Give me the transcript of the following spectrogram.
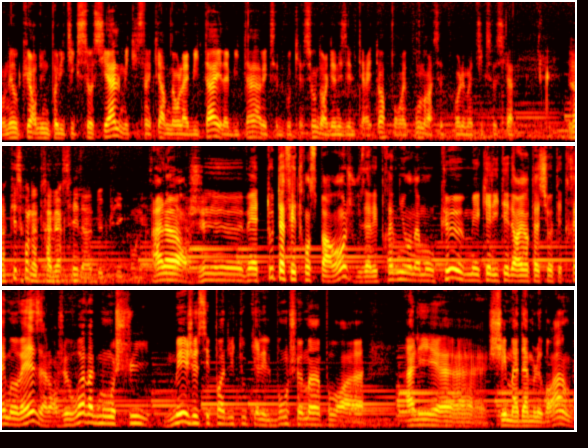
on est au cœur d'une politique sociale, mais qui s'incarne dans l'habitat, et l'habitat avec cette vocation d'organiser le territoire pour répondre à cette problématique sociale. Alors, qu'est-ce qu'on a traversé là depuis qu'on est... Alors, je vais être tout à fait transparent. Je vous avais prévenu en amont que mes qualités d'orientation étaient très mauvaises. Alors, je vois vaguement où je suis, mais je ne sais pas du tout quel est le bon chemin pour euh, aller euh, chez Madame Lebras. Donc,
